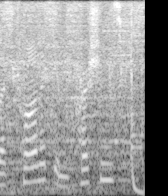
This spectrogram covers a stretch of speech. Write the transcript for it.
Electronic Impressions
